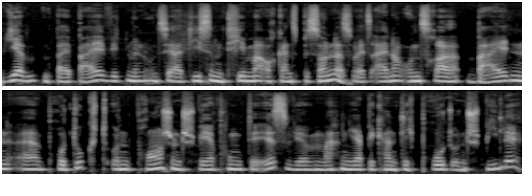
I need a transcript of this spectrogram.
wir bei BAI widmen uns ja diesem Thema auch ganz besonders, weil es einer unserer beiden äh, Produkt- und Branchenschwerpunkte ist. Wir machen ja bekanntlich Brot und Spiele.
